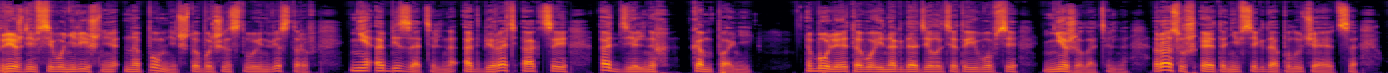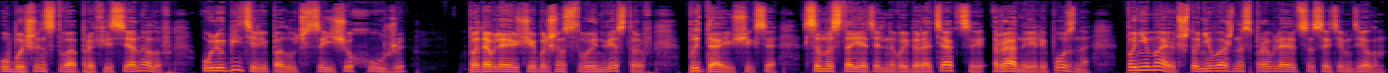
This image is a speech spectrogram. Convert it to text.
Прежде всего, не лишнее напомнить, что большинству инвесторов не обязательно отбирать акции отдельных компаний. Более того, иногда делать это и вовсе нежелательно. Раз уж это не всегда получается у большинства профессионалов, у любителей получится еще хуже. Подавляющее большинство инвесторов, пытающихся самостоятельно выбирать акции, рано или поздно понимают, что неважно справляются с этим делом.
